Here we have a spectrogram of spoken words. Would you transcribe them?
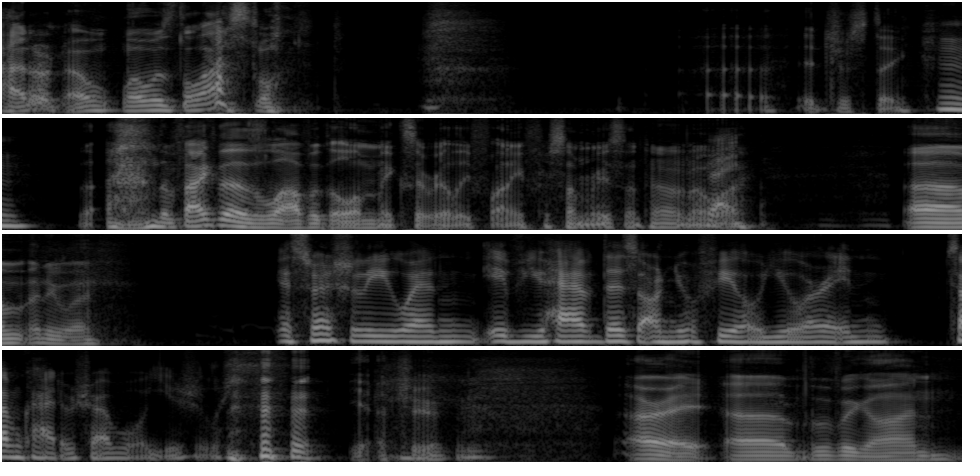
I don't know. What was the last one? Uh, interesting. Hmm. The fact that it's lava golem makes it really funny for some reason. I don't know Right. why. Um. Anyway, Especially when if you have this on your field, you are in some kind of trouble usually. yeah, true. All right. Uh, moving on.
